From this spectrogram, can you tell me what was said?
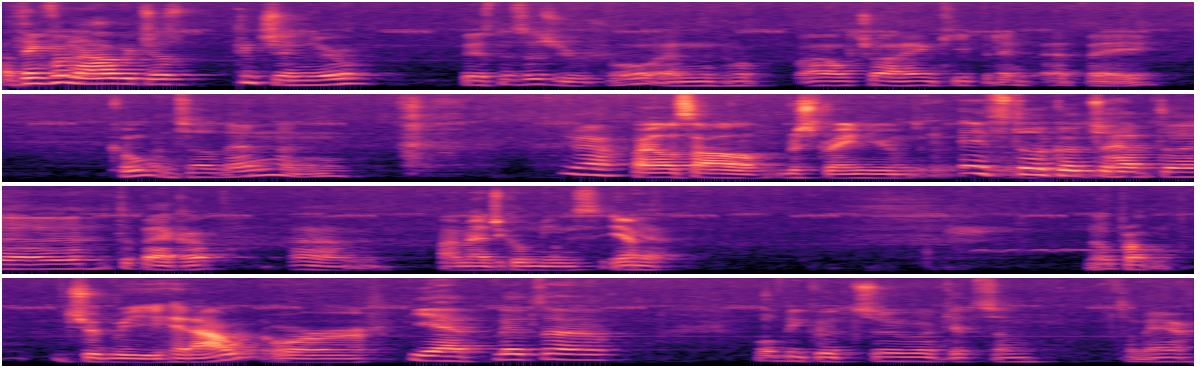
I think for now we just continue business as usual, and I'll try and keep it in, at bay Cool. until then. And yeah, Or else I'll restrain you it's still good to have the the backup. Um, by magical means. Yep. Yeah. No problem. Should we head out or? Yeah, Let's. uh, will be good to uh, get some some air.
